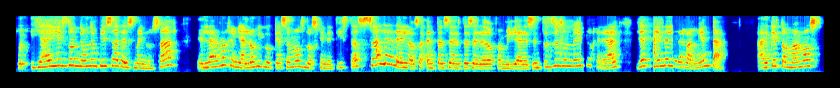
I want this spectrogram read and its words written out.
Pues, y ahí es donde uno empieza a desmenuzar. El árbol genealógico que hacemos los genetistas sale de los antecedentes heredofamiliares. Entonces, un médico general ya tiene la herramienta. Hay que tomarnos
